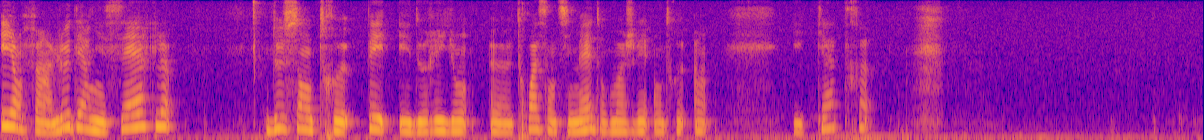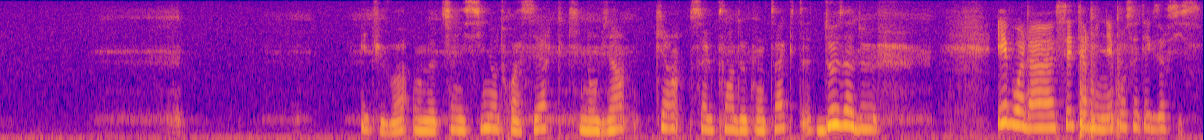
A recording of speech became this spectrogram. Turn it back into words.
Et enfin, le dernier cercle, de centre P et de rayon 3 euh, cm. Donc moi je vais entre 1 et 4. Et tu vois, on obtient ici nos trois cercles qui n'ont bien qu'un seul point de contact, deux à deux. Et voilà, c'est terminé pour cet exercice.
